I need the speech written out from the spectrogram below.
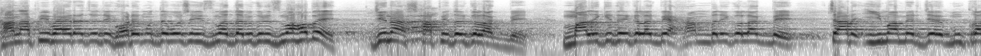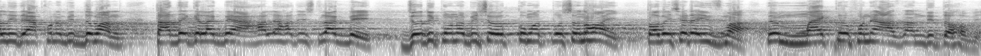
হানাফি ভাইরা যদি ঘরের মধ্যে বসে ইজমার দাবি করে ইজমা হবে? যে না, সাফিদেরকে লাগবে, মালিকীদেরকে লাগবে হাম্বালিকে লাগবে, চার ইমামের যে মুকাল্লিদ এখনও বিদ্যমান, তাদেরকে লাগবে, আহলে হাদিস লাগবে। যদি কোনো বিষয়ে ঐক্যমত পোষণ হয়, তবে সেটা ইজমা। মাইক্রোফোনে আজান দিতে হবে।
